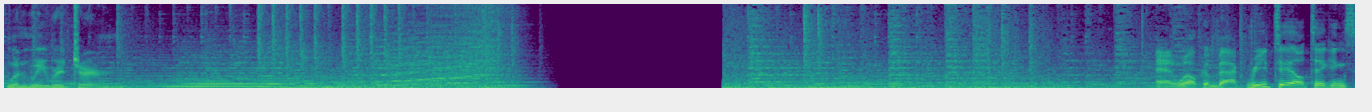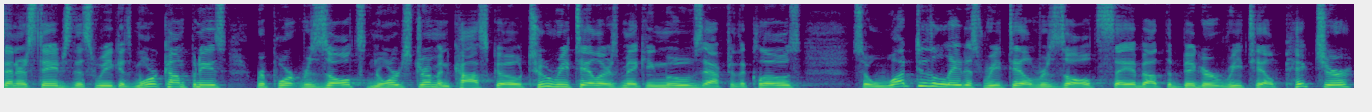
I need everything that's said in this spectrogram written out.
when we return. Welcome back. Retail taking center stage this week as more companies report results. Nordstrom and Costco, two retailers making moves after the close. So, what do the latest retail results say about the bigger retail picture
